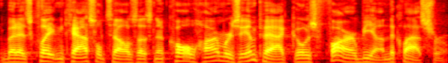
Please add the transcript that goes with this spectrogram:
But as Clayton Castle tells us, Nicole Harmer's impact goes far beyond the classroom.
